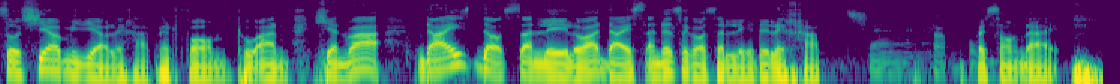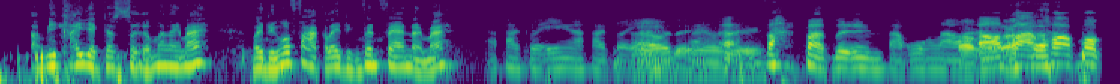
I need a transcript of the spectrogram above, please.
โซเชียลมีเดียเลยครับแพลตฟอร์มทุกอัน เขียนว่า dice sunlay หรือว่า dice underscore sunlay ได้เลยครับ ใช่ ครับผมไปส่องได้ อะมีใครอยากจะเสริมอะไรไหมหมายถึงว่าฝากอะไรถึงแฟนๆหน่อยไหม อะฝากตัวเองอะฝากตัวเองอะฝากฝากตัวเองฝากวงเรา อ๋อฝากฝากฝาก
